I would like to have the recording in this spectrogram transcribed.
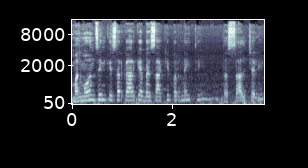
मनमोहन सिंह की सरकार क्या बैसाखी पर नहीं थी? दस साल चली।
